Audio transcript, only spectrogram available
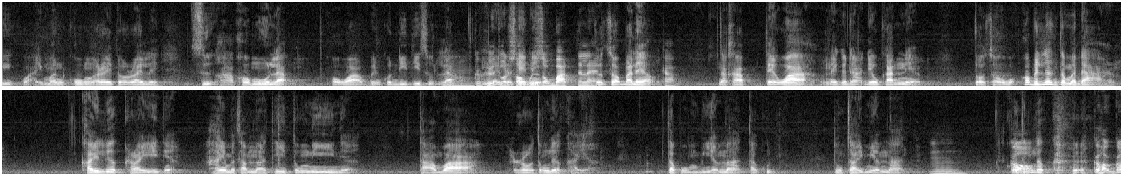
มีฝ่ายมั่นคงอะไรต่ออะไรเลย สื่อหาข้อมูลแล้วเพราะว่าเป็นคนดีที่สุดแล้วอืมก็คือตรวจสอบในคุณปะเทศนี้สมบัตินั่นแหละ ตรวจสอบมาแล้วครับ นะครับ แต่ว่าในขณะเดียวกันเนี่ยตรวจสอบก็เป็นเรื่องธรรมดา ใครเลือกใครเนี่ย ให้มาทำหน้าที่ตรงนี้เนี่ยถามว่าเราต้องเลือกใครอะถ้าผมมีอำนาจถ้าคุณตรงไทยมีอำนาจอืมก็ต้องเลือกก็ก็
